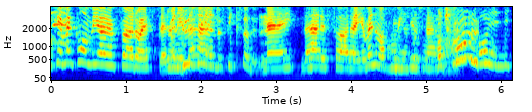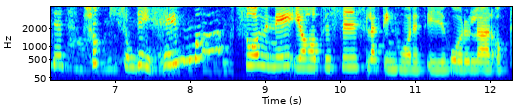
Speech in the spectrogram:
Okej, men kom vi gör en före och efter. Men Hörrni, du ser här... ändå fixad ut. Nej, det här är före. Jag vet inte varför mitt ljus är Vart ska du? Har en liten tjockis som dig hemma? Så hörni, jag har precis lagt in håret i hårrullar och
